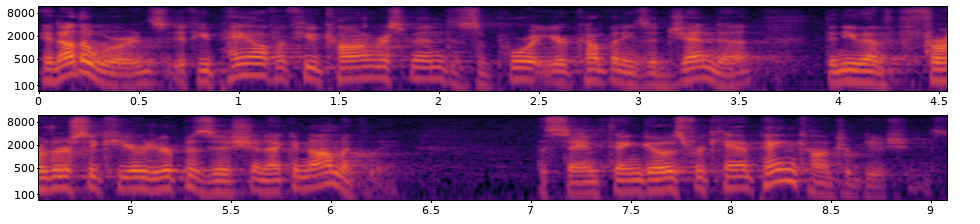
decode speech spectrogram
In other words, if you pay off a few congressmen to support your company's agenda, then you have further secured your position economically. The same thing goes for campaign contributions.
